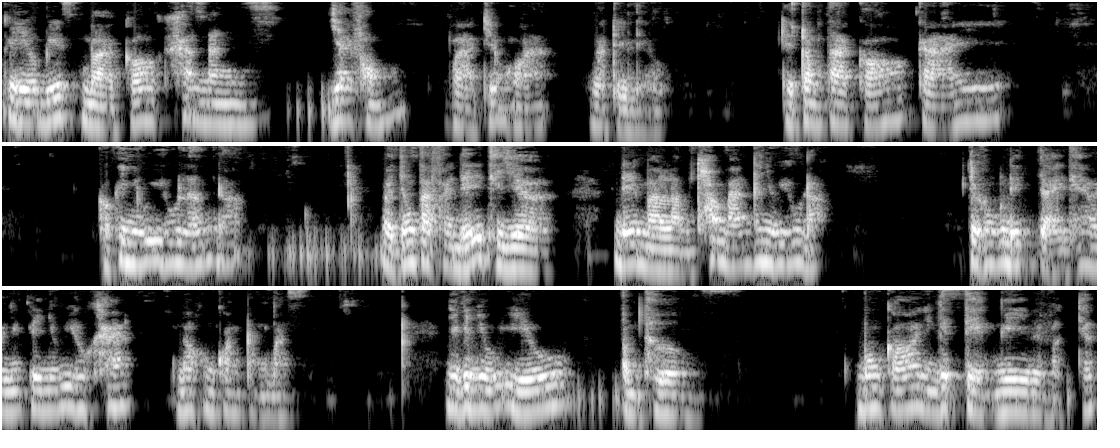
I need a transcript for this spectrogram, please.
cái hiểu biết mà có khả năng giải phóng và chuyển hóa và trị liệu. Thì trong ta có cái có cái nhu yếu lớn đó. Và chúng ta phải để thì giờ, để mà làm thỏa mãn cái nhu yếu đó, chứ không có đi chạy theo những cái nhu yếu khác, nó không quan trọng bằng. Những cái nhu yếu tầm thường, muốn có những cái tiền nghi về vật chất,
